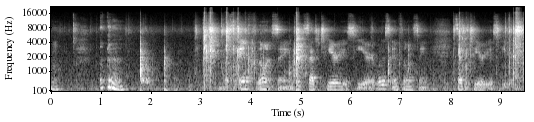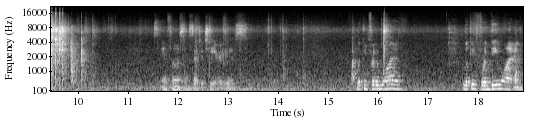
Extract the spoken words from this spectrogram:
Hmm. influencing Sagittarius here? What is influencing Sagittarius here? Influencing Sagittarius. Looking for the one. Looking for the one.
